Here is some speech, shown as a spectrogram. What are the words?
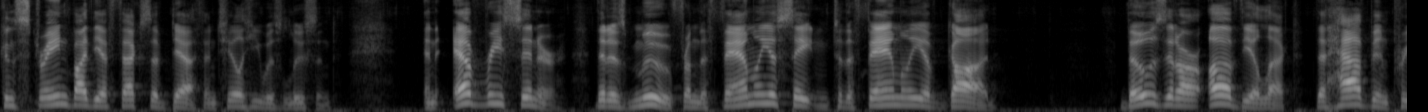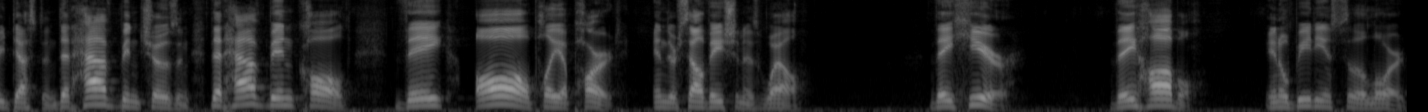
constrained by the effects of death until he was loosened. And every sinner that is moved from the family of Satan to the family of God, those that are of the elect, that have been predestined, that have been chosen, that have been called, they all play a part in their salvation as well. They hear, they hobble in obedience to the Lord,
